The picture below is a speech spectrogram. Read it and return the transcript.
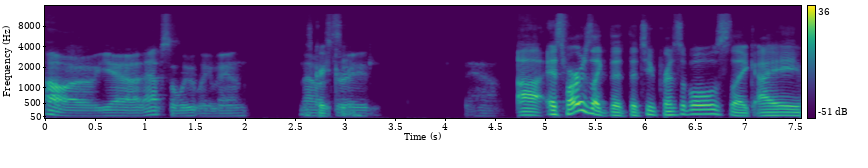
Oh yeah, absolutely, man. That It's was great scene. great. Yeah. Uh, as far as like the the two principals, like I,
